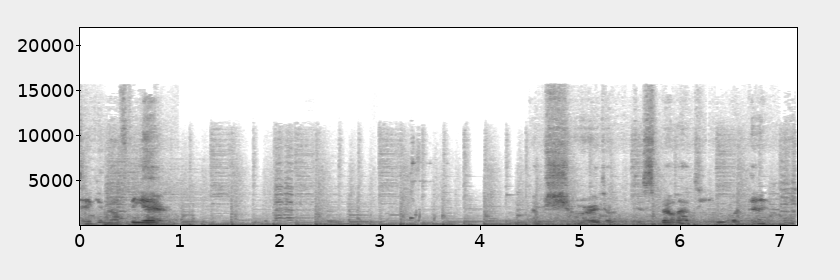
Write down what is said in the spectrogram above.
taken off the air. I'm sure I don't need to spell out to you what that means.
